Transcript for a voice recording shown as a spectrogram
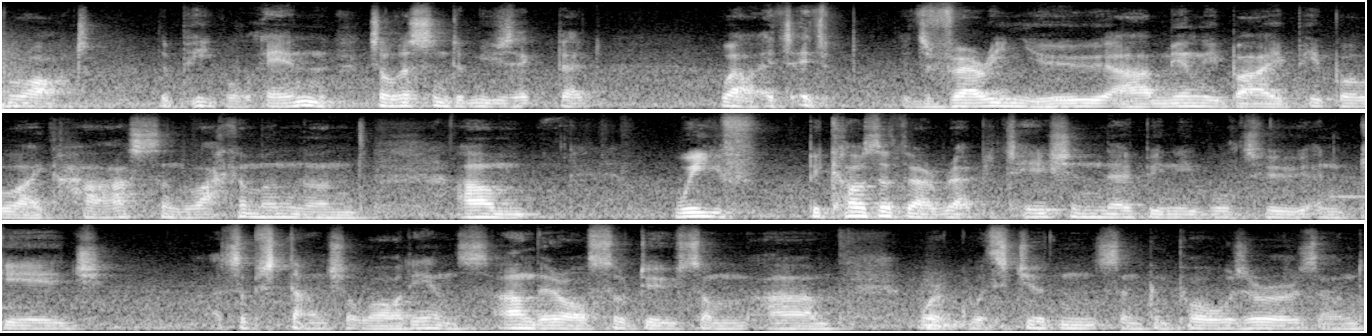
brought the people in to listen to music that, well, it's it's it's very new, uh, mainly by people like Haas and Lachenmann, and um, we've because of their reputation, they've been able to engage a substantial audience, and they also do some um, work with students and composers, and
